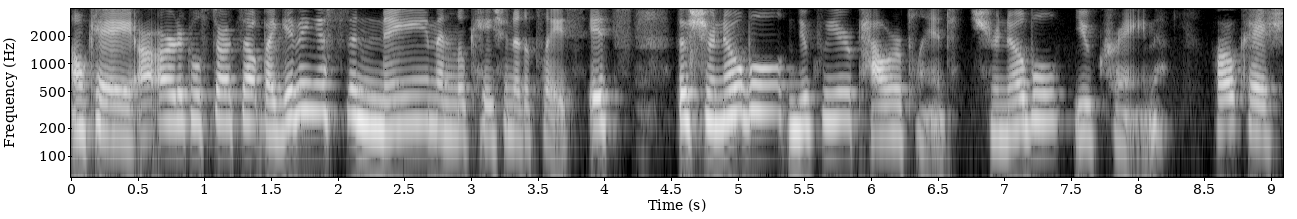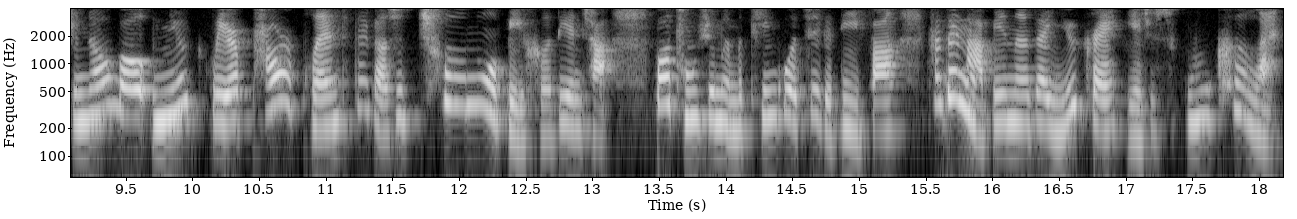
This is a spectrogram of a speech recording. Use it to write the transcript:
Okay, our article starts out by giving us the name and location of the place. It's the Chernobyl nuclear power plant, Chernobyl, Ukraine. OK, Chernobyl nuclear power plant 代表是车诺比核电厂。不知道同学们有没有听过这个地方？它在哪边呢？在 Ukraine，也就是乌克兰。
